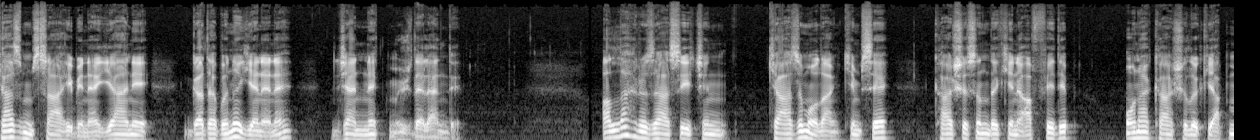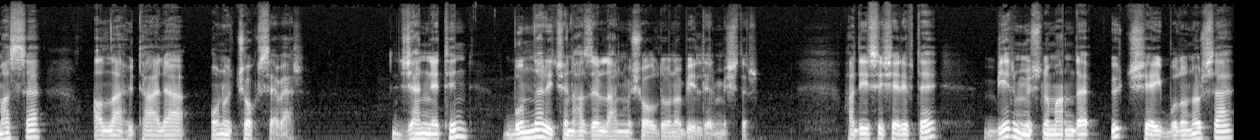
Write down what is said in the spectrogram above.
Kazm sahibine yani gadabını yenene cennet müjdelendi. Allah rızası için kazım olan kimse karşısındakini affedip ona karşılık yapmazsa Allahü Teala onu çok sever. Cennetin bunlar için hazırlanmış olduğunu bildirmiştir. Hadisi şerifte bir Müslümanda üç şey bulunursa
